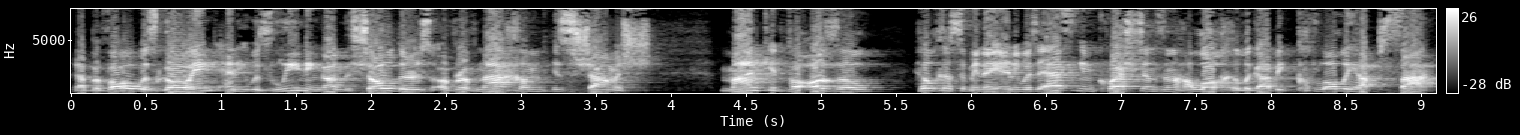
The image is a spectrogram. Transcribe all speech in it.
Rabavo was going and he was leaning on the shoulders of Rav Nachum, his Shamish. Mankit va'ozel Hilchas Aminei, and he was asking him questions in halacha, legabi kloli hapsak,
